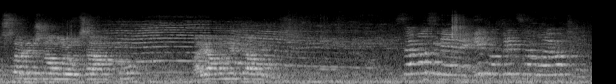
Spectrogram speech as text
Ostaneš na mojom zámku a ja ho nechám ísť. Samozrejme, je to predsa môj otec.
